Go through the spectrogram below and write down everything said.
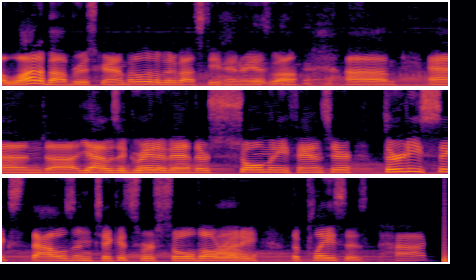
a lot about Bruce Graham, but a little bit about Steve Henry as well. um, and uh, yeah, it was a great event. There's so many fans here. 36,000 tickets were sold already. The place is packed.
